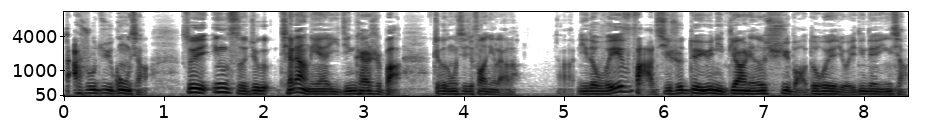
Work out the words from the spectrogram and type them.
大数据共享。所以因此就前两年已经开始把这个东西就放进来了啊。你的违法其实对于你第二年的续保都会有一定的影响，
